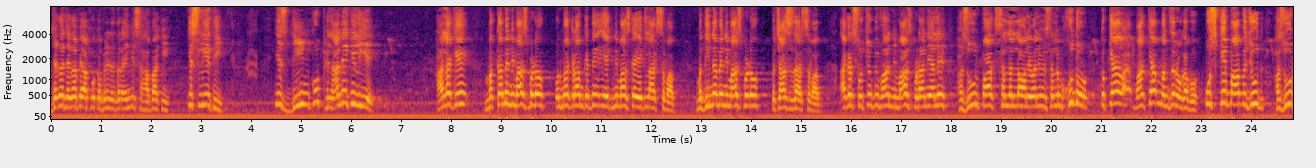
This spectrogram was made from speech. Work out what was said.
जगह जगह पे आपको कब्रें नज़र आएँगी साहबा की। किस लिए थी? इस दीन को फैलाने के लिए। हालाँकि मक्का में नमाज़ पढ़ो, उलमा कराम कहते हैं, एक नमाज़ का एक लाख सवाब। मदीना में नमाज़ पढ़ो, पचास हज़ार सवाब। अगर सोचो कि वहाँ नमाज़ पढ़ाने वाले हजूर पाक सल्लल्लाहु अलैहि वसल्लम खुद हो तो क्या वहाँ क्या मंजर होगा वो? उसके बावजूद हजूर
